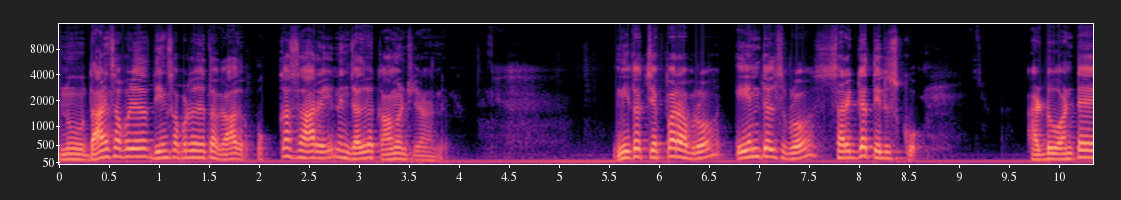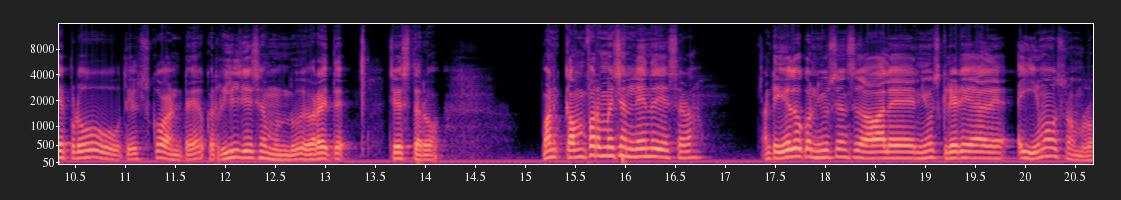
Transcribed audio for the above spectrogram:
నువ్వు దానికి సపోర్ట్ చేస్తా దీనికి సపోర్ట్ చేస్తా కాదు. ఒక్కసారి నేను చదివే కామెంట్లు వినండి. నీతో చెప్పారా బ్రో? ఏం తెలుసు బ్రో? సరిగ్గా తెలుసుకో. అడు అంటే ఇప్పుడు తెలుసుకో అంటే ఒక రీల్ చేసే ముందు ఎవరైతే చేస్తారో మనకి కన్ఫర్మేషన్ లేదే చేస్తాడా? అంటే ఏదో ఒక న్యూసెన్స్ కావాలి న్యూస్ క్రియేట్ చేయాలి అవి ఏం అవసరం బ్రో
